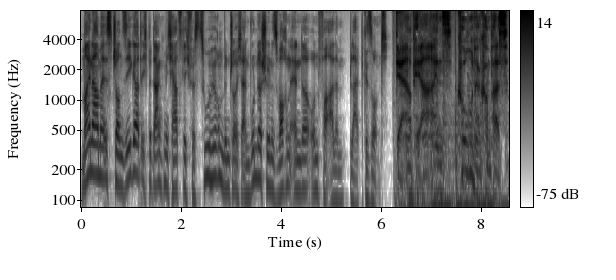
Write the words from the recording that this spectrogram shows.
Mein Name ist John Segert. Ich bedanke mich herzlich fürs Zuhören, wünsche euch ein wunderschönes Wochenende und vor allem bleibt gesund. Der RPA1 Corona Kompass.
